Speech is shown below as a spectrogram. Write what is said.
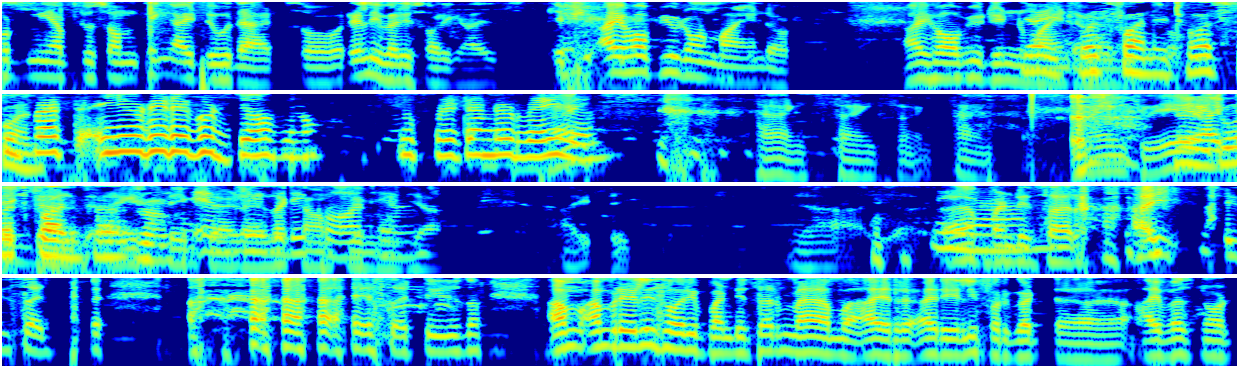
put me up to something, I do that. So really very sorry, guys. If you, I hope you don't mind, or I hope you didn't Yeah, mind it was fun. So It was fun. But you did a good job, you know. You pretended very well. thanks, thanks, thanks, thanks, thanks, thanks. Thank you. Yeah, I it was fun, that. fun, I bro. take that as a Everybody caught him. Yeah, I take. Yeah, yeah. Uh, Pandit sir, I, I said, I said to you, I'm, I'm really sorry, Pandit sir. Ma'am, I, I really forgot. Uh, I was not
